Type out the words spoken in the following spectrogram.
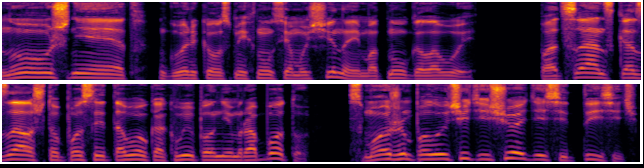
Ну уж нет, горько усмехнулся мужчина и мотнул головой. Пацан сказал, что после того, как выполним работу, сможем получить еще десять тысяч.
